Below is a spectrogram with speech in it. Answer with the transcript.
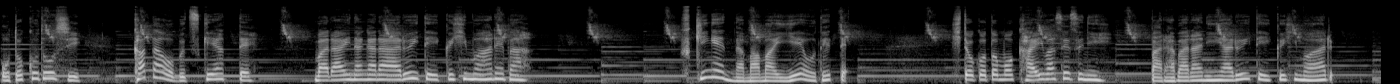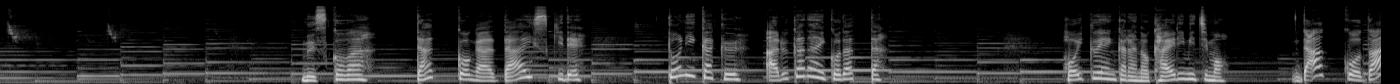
男同士肩をぶつけ合って笑いながら歩いていく日もあれば不機嫌なまま家を出て一言も会話せずにバラバラに歩いていく日もある息子は抱っこが大好きでとにかく歩かない子だった保育園からの帰り道も「抱っこ抱っ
